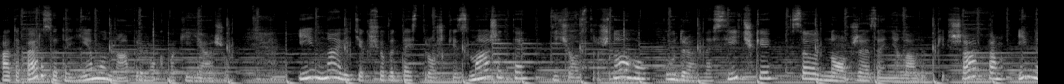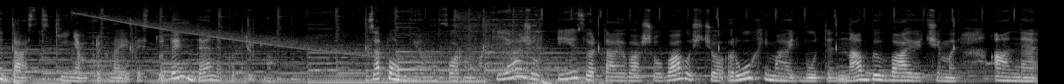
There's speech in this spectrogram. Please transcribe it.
А тепер задаємо напрямок макіяжу. І навіть якщо ви десь трошки змажете, нічого страшного, пудра насічки все одно вже зайняла липкий шар там і не дасть тіням приклеїтись туди, де не потрібно. Заповнюємо форму макіяжу і звертаю вашу увагу, що рухи мають бути набиваючими, а не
